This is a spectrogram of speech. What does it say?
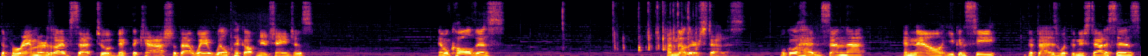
the parameter that I've set to evict the cache so that way it will pick up new changes. And we'll call this another status. We'll go ahead and send that. And now you can see that that is what the new status is.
